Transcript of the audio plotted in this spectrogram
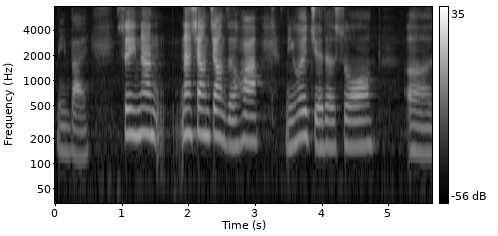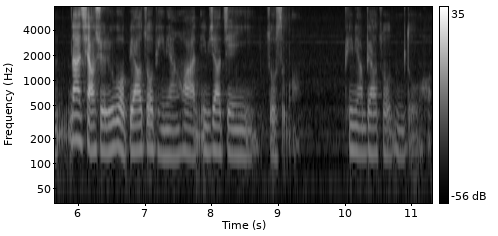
明白。所以那那像这样子的话，你会觉得说，呃，那小学如果不要做平量的话，你比较建议做什么？平量不要做那么多的话，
